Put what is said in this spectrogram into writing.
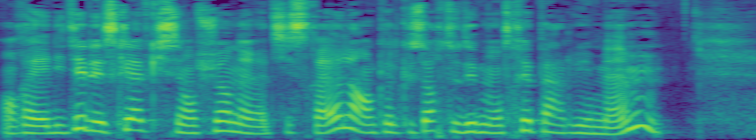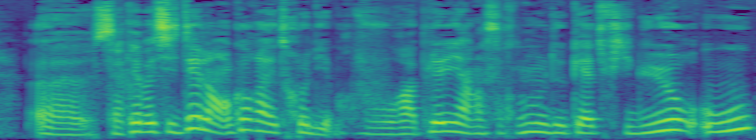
En réalité, l'esclave qui s'est enfui en Israël a en quelque sorte démontré par lui-même euh, sa capacité là encore à être libre. Vous vous rappelez, il y a un certain nombre de cas de figure où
